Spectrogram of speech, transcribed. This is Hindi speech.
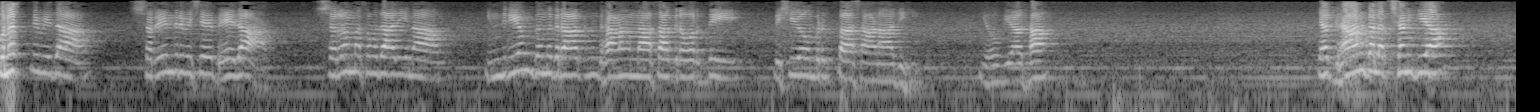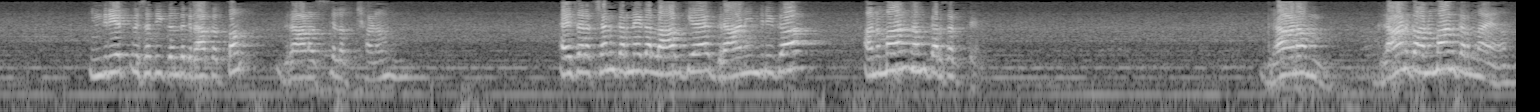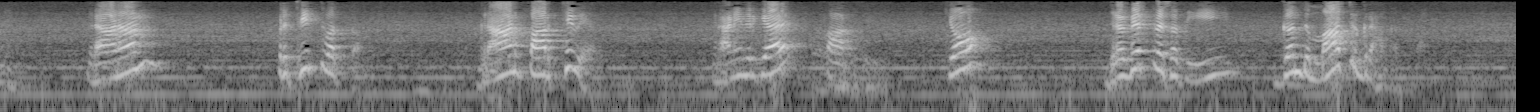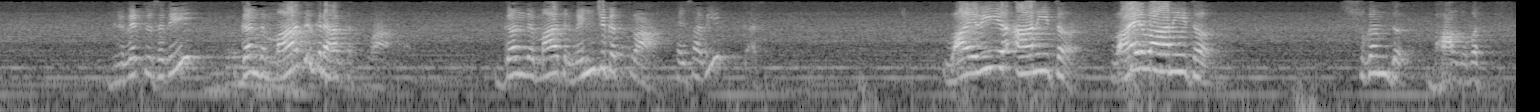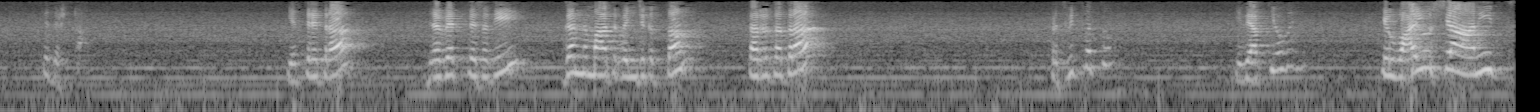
पुनस्त्रिविदा शरीन्द्र विषय भेदा शरण समुदादी नाम इंद्रियम गंध घ्राण नासाग्रवर्ती विषयों मृतपाषाणादि। ये हो गया था। या घ्राण का लक्षण किया? इंद्रिय सती गंध ग्राहकत्व घ्राण से लक्षणम ऐसा लक्षण करने का लाभ क्या है? घ्राण इंद्रिय का अनुमान हम कर सकते हैं। घ्राणम घ्राण का अनुमान करना है हमने। घ्राणम पृथ्वीत्वत्व घ्राण पार्थिव है। घ्राण इंद्र क्या है? पार्थिव। क्यों? द्रव्यत्व सती गंध मात्र ग्राहक द्रव्यत्व सती गंध मात्र ग्राहकत्व गंध मात्र व्यंजकत्व, ऐसा भी वायवीय आनीत, वायवानीत सुगंध भागवत दृष्टा। यत्र द्रव्यत्व सती गंध मात्र व्यंजकत्व तर पृथ्वीत्व ये व्याप्ति हो गई। कि वायु से आनीत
